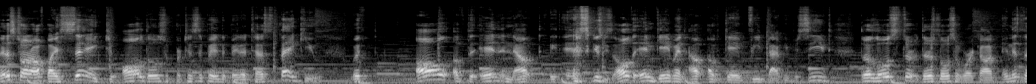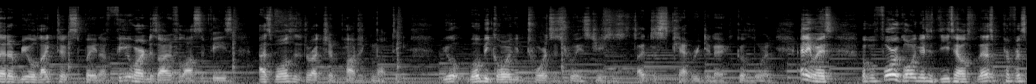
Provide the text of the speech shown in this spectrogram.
let us start off by saying to all those who participated in the beta test, thank you. With all of the in and out, excuse me, all the in-game and out-of-game feedback we received, there loads to, there's loads to work on. In this letter, we would like to explain a few of our design philosophies, as well as the direction of Project Multi. We'll, we'll be going towards this release. Jesus, I just can't read today. Good lord. Anyways, but before going into details, let's preface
